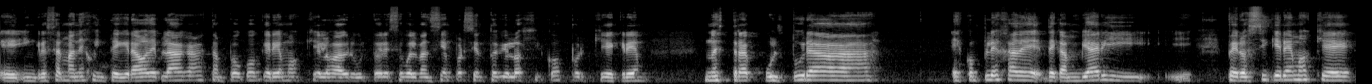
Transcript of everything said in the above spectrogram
eh, ingresar manejo integrado de plagas. Tampoco queremos que los agricultores se vuelvan 100% biológicos porque creemos nuestra cultura es compleja de, cambiar, y, pero sí queremos que,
